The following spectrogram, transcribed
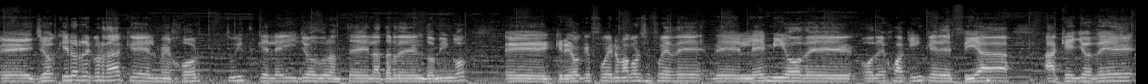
Eh, yo quiero recordar que el mejor tweet que leí yo durante la tarde del domingo, eh, creo que fue, no me acuerdo si fue de, de Lemi o de, o de Joaquín, que decía aquello de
